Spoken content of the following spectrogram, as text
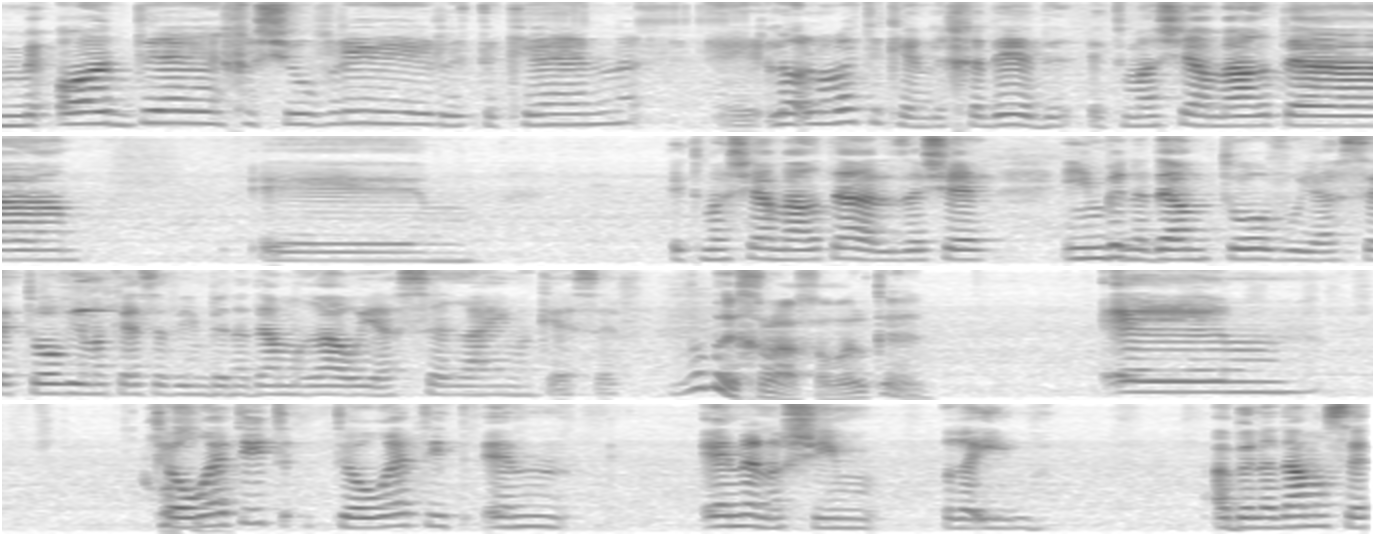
מאוד אה, חשוב לי לתקן, אה, לא, לא לתקן, לחדד את מה שאמרת, אה, את מה שאמרת על זה שאם בן אדם טוב הוא יעשה טוב עם הכסף, ואם בן אדם רע הוא יעשה רע עם הכסף. לא בהכרח, אבל כן. תיאורטית, תיאורטית אין, אין אנשים רעים. הבן אדם עושה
